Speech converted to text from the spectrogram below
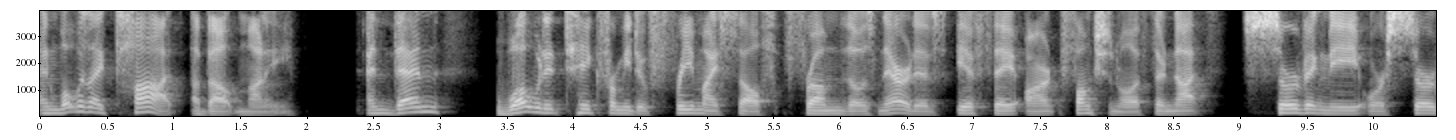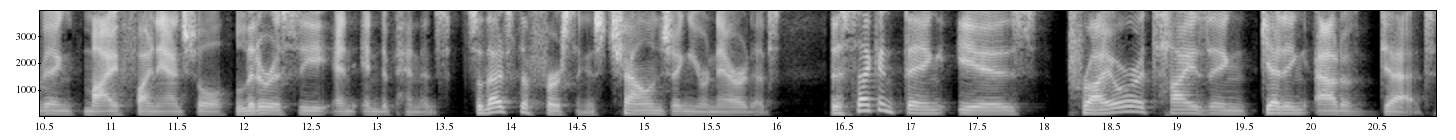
And what was I taught about money? And then what would it take for me to free myself from those narratives if they aren't functional, if they're not serving me or serving my financial literacy and independence. So that's the first thing is challenging your narratives. The second thing is prioritizing getting out of debt.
